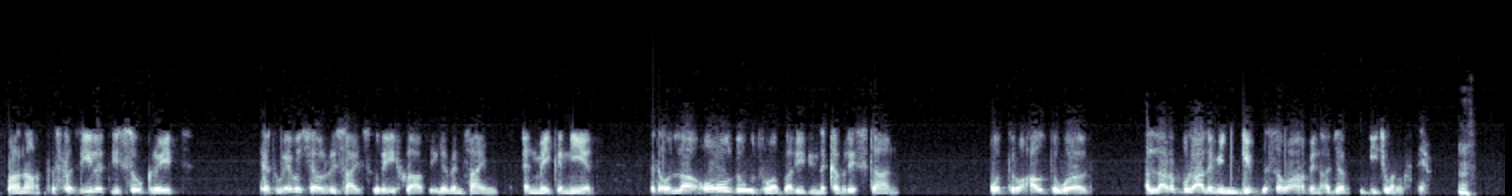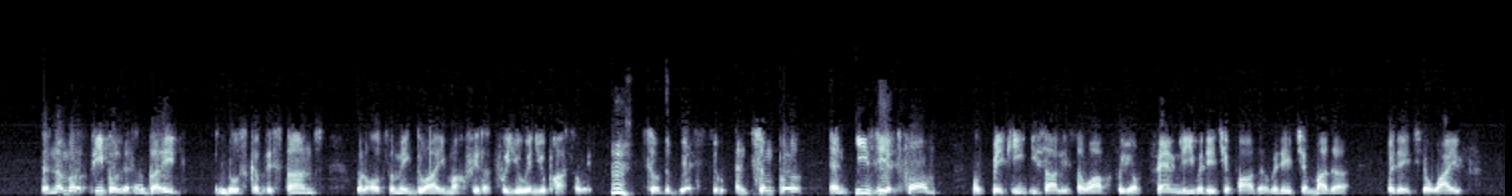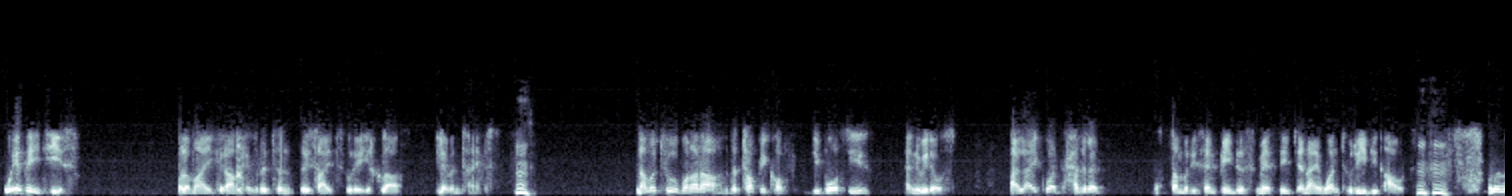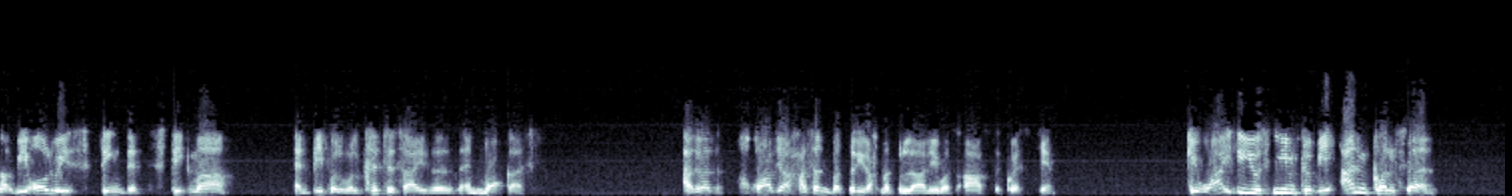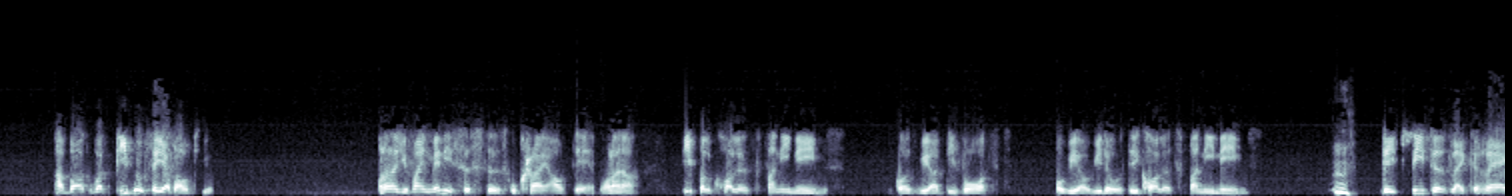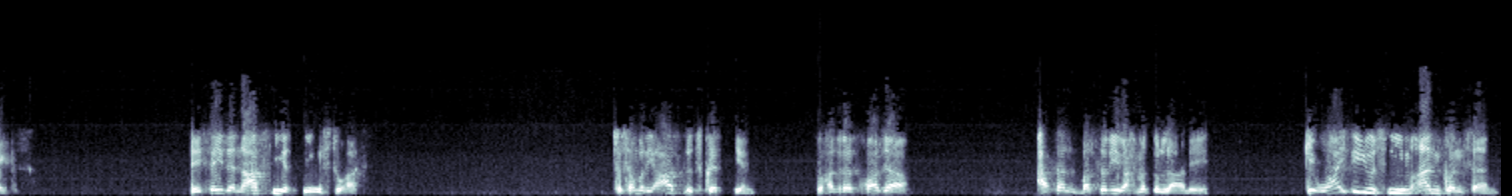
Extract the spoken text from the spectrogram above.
The fazilat is so great that whoever shall recite Surah Ikhlas 11 times and make a niyat that Allah, all those who are buried in the Qabristan or throughout the world, Allah Rabbul Alameen give the sawab and ajr to each one of them. Mm. The number of people that are buried in those Qabristans will also make dua maghfirat for you when you pass away. Mm. So the best and simple and easiest form of making Isali Sawab for your family, whether it's your father, whether it's your mother, whether it's your wife, whoever it is. Ulama Ikram has written, recite Surah Ikhlas 11 times. Mm. Number two, Monana, the topic of divorcees and widows. I like what Hadrat, somebody sent me this message and I want to read it out. Mhm. We always think that stigma and people will criticize us and mock us. Hazrat Khwaja Hassan Basri Rahmatullah alayhi was asked the question, okay, why do you seem to be unconcerned about what people say about you? Maulana, you find many sisters who cry out there. Maulana, people call us funny names because we are divorced or we are widows. They call us funny names. Mm. They treat us like rags. They say the nastiest things to us. So somebody asked this question to Hazrat Khwaja Hassan Basri Rahmatullah alayhi. Okay, why do you seem unconcerned?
